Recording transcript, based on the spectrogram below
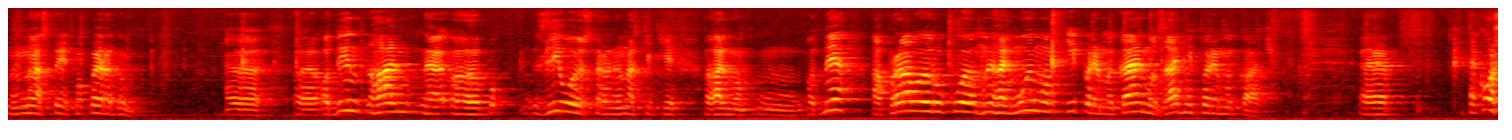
у нас стоїть попереду один гальм, е, е, з лівої сторони у нас тільки гальмо одне, а правою рукою ми гальмуємо і перемикаємо задній перемикач. Е, Також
